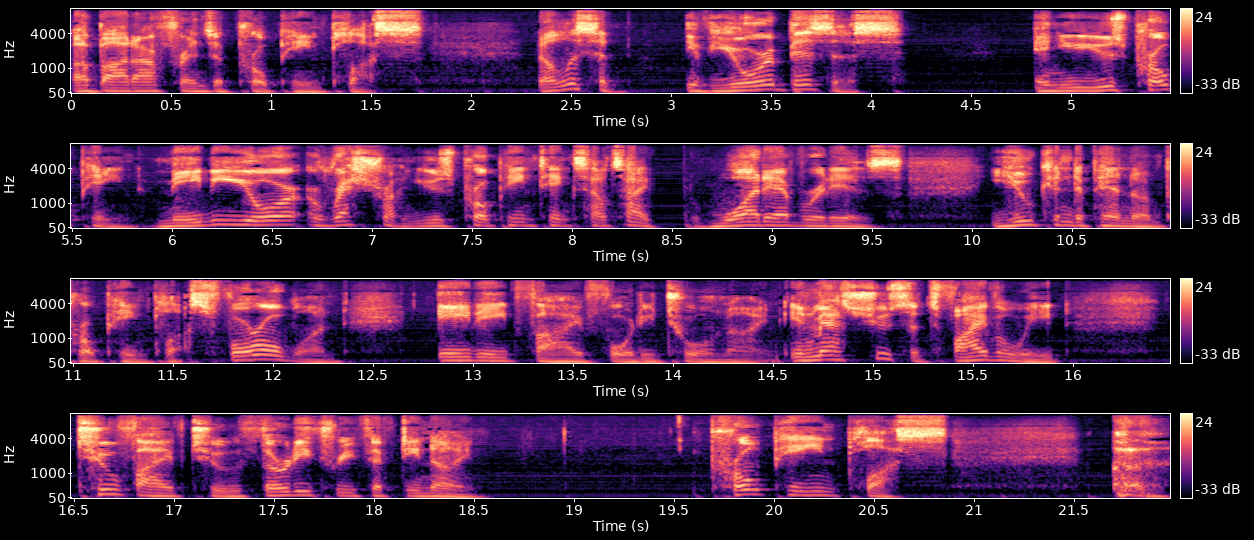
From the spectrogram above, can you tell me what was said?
about our friends at Propane Plus. Now, listen, if you're a business and you use propane, maybe you're a restaurant, use propane tanks outside, whatever it is, you can depend on Propane Plus. 401 885 4209. In Massachusetts, 508 252 3359. Propane Plus.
